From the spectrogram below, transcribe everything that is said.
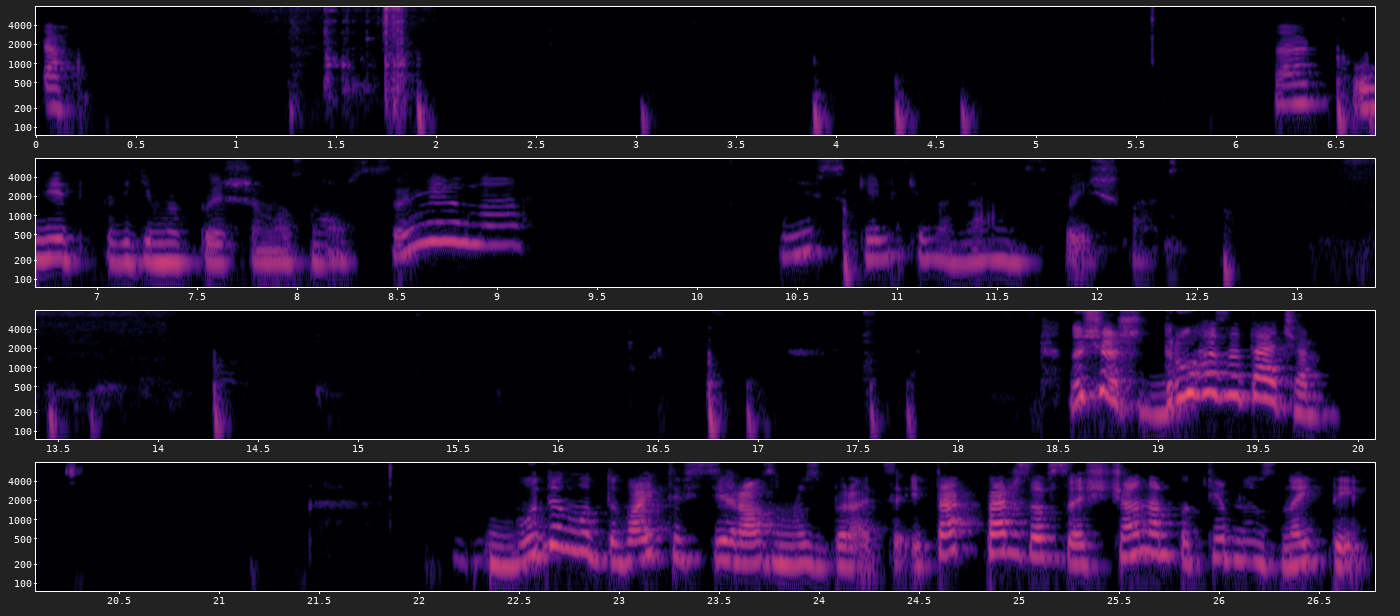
Так. Так, у відповіді ми пишемо знов сила. І скільки вона в нас вийшла. Ну що ж, друга задача. Будемо давайте всі разом розбиратися. І так, перш за все, що нам потрібно знайти?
